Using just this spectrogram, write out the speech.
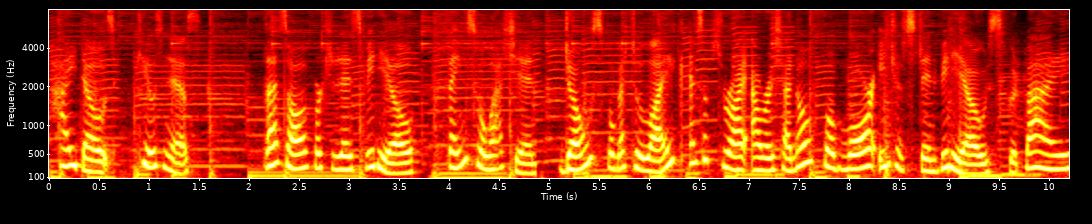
high notes, cuteness. That's all for today's video. Thanks for watching. Don't forget to like and subscribe our channel for more interesting videos. Goodbye.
